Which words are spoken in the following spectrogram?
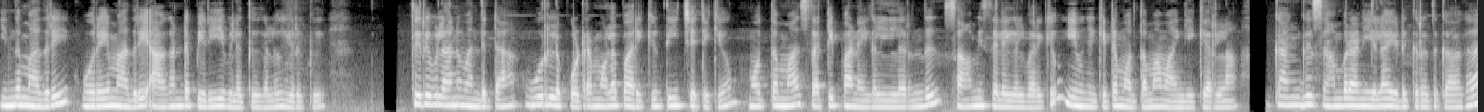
இந்த மாதிரி ஒரே மாதிரி அகண்ட பெரிய விளக்குகளும் இருக்குது திருவிழான்னு வந்துட்டால் ஊரில் போடுற முளைப்பாரிக்கும் தீச்சட்டிக்கும் மொத்தமாக சட்டிப்பானைகள்லேருந்து சாமி சிலைகள் வரைக்கும் இவங்க கிட்ட மொத்தமாக வாங்கிக்கிறலாம் கங்கு சாம்பிராணியெல்லாம் எடுக்கிறதுக்காக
